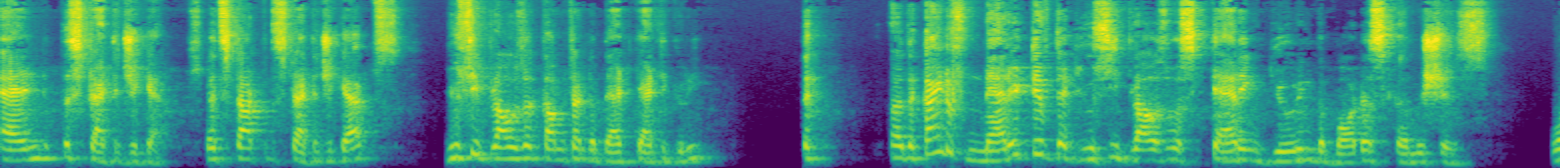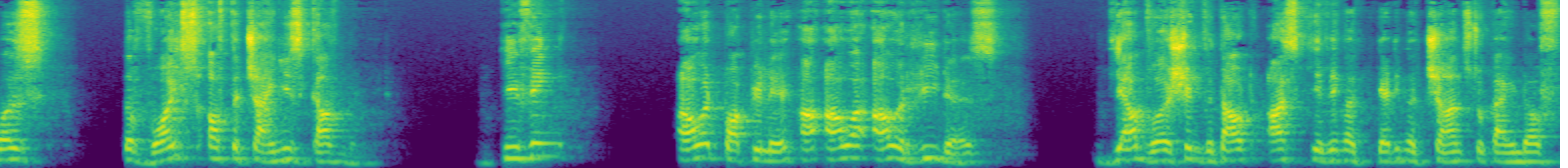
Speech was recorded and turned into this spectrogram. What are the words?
and the strategic apps. Let's start with the strategic apps. UC Browser comes under that category. The, uh, the kind of narrative that UC Browser was carrying during the border skirmishes was the voice of the Chinese government giving our popula- uh, our, our readers their version without us giving a getting a chance to kind of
